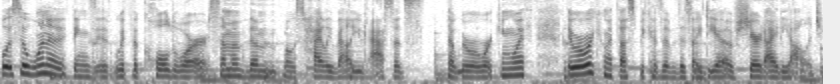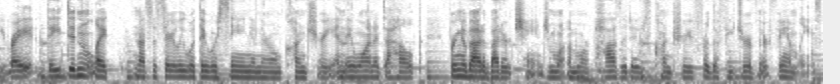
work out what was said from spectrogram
Well, so one of the things with the Cold War, some of the most highly valued assets that we were working with, they were working with us because of this idea of shared ideology, right? They didn't like necessarily what they were seeing in their own country, and they wanted to help bring about a better change, a more positive country for the future of their families.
